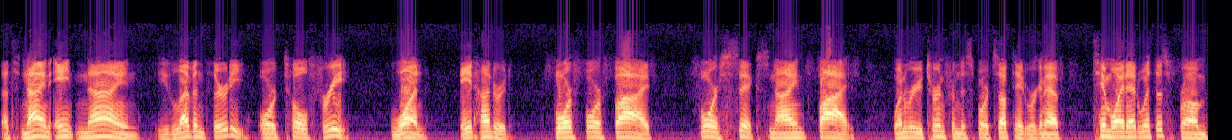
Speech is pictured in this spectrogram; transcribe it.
That's 989-1130 or toll free 1-800-445-4695. When we return from the sports update, we're going to have Tim Whitehead with us from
